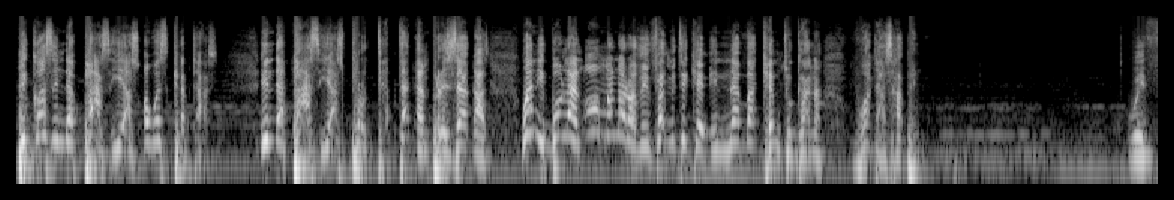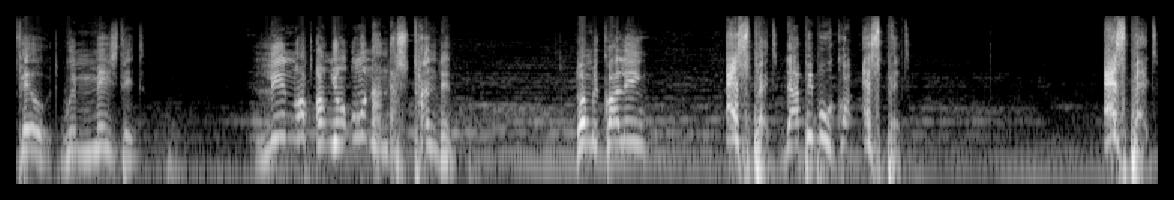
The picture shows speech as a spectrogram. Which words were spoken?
Because in the past, he has always kept us. In the past, he has protected and preserved us. When Ebola and all manner of infirmity came, it never came to Ghana. What has happened? We failed. We missed it. Lean not on your own understanding. Don't be calling expert. There are people who call expert. Expert.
